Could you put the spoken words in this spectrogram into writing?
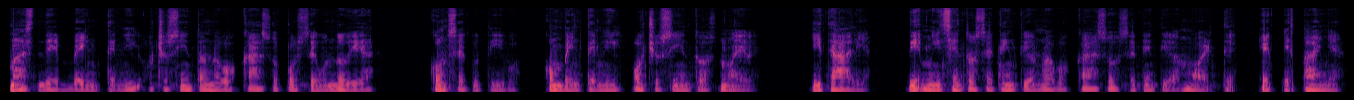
más de 20.800 nuevos casos por segundo día consecutivo, con 20.809. Italia, 10.172 nuevos casos, 72 muertes. E-, España,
